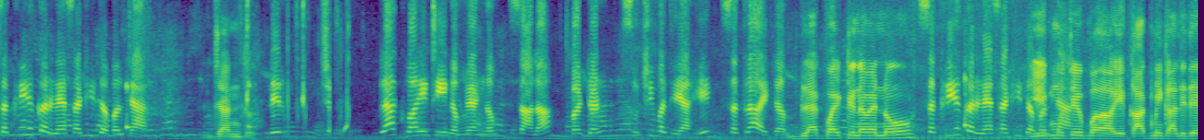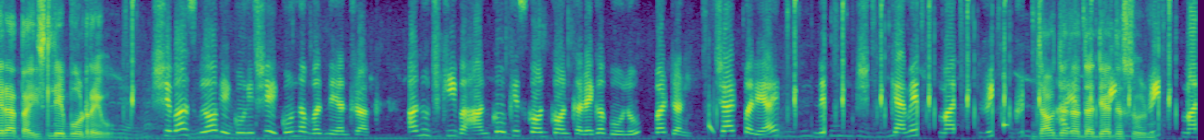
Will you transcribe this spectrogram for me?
सक्रिय करण्यासाठी डबल टॅप जान दो। ब्लॅक व्हाईट ई नव्याण्णव साला बटन सूचीमध्ये आहे सतरा आयटम ब्लैक व्हाइट नव्याण्णव। सक्रिय करण्यासाठी ये डबल मुझे टॅप ब- एक आदमी गाली दे रहा था इसलिए बोल रहे हो। शिवाज ब्लॉग एकोणीसशे एकोणनव्वद नियंत्रक। अनुज की बहन को किस कौन कौन करेगा बोलो बटन चैट पर्याय नि- कॅमे मा- रि- ग्री- जाऊ द्या हाय- दादा, द्या द्या रि- सोडून. रि- मा-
